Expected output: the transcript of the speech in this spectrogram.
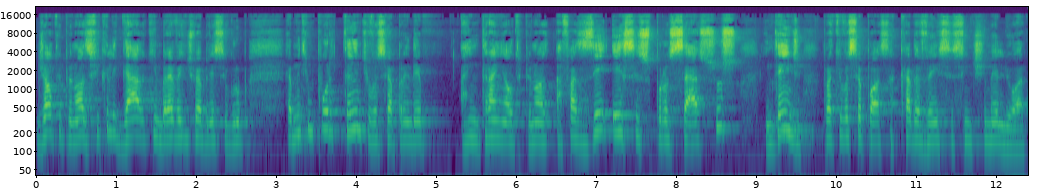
de auto-hipnose. Fica ligado que em breve a gente vai abrir esse grupo. É muito importante você aprender a entrar em auto-hipnose, a fazer esses processos Entende? Para que você possa cada vez se sentir melhor.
